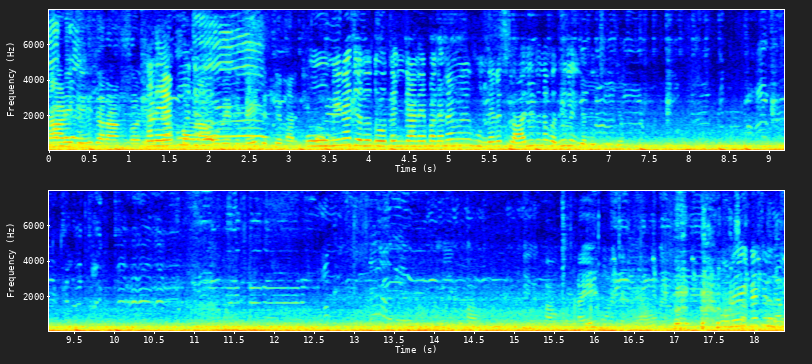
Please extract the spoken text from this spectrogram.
ਨਾਲੇ ਜਿਹੇ ਦਾ ਰੰਗ ਨਾਲੇ ਇਹ ਪਾਉਣਾ ਹੋਵੇ ਕਿਤੇ ਜਿੱਥੇ ਮਰਜ਼ੀ ਉਹ ਵੀ ਨਾ ਜਦੋਂ ਦੋ ਤਿੰਨ ਜਾਣੇ ਆਪਾਂ ਕਹਿੰਦੇ ਨਾ ਹੁੰਦੇ ਨੇ ਸਲਾਹ ਜੀ ਨਾਲ ਵਧੀਆ ਲਈ ਜਾਂਦੀ ਚੀਜ਼। ਚੱਲਿਆ ਉਹ ਕਹਿੰਦੇ ਹੁਣ ਇਹ ਕਿ ਚੱਲਿਆ ਹਾਂ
